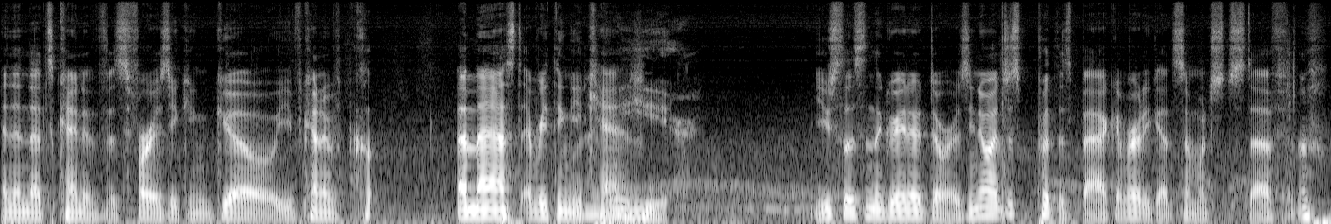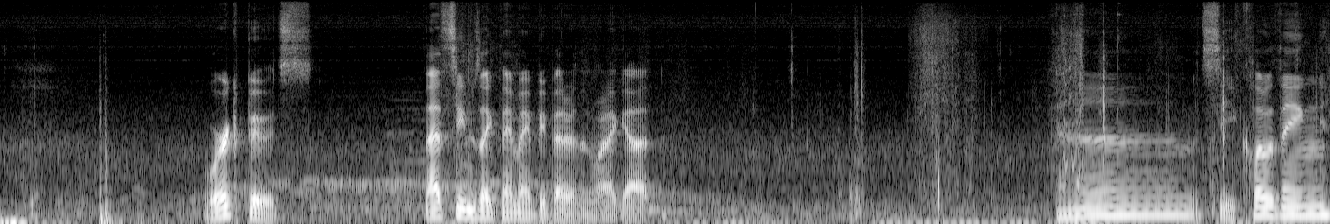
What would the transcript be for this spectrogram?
and then that's kind of as far as you can go. You've kind of amassed everything what you can. here? Useless in the great outdoors. You know what? Just put this back. I've already got so much stuff. Work boots. That seems like they might be better than what I got. Um, let's see. Clothing.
